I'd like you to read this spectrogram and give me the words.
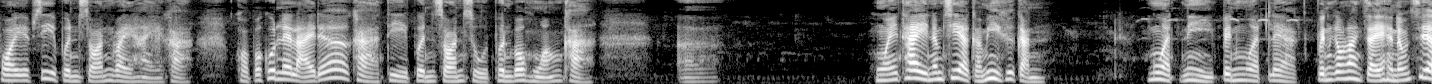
พอยเอฟซีเพิ่นสอนไว้ให้ค่ะ ขอบพระคุณหลาย ๆ เด้อค่ะ ที่เพิ่นสอนสูตรเพิ่นบ่หวงค่ะเอ่อหวยไทยน้ำเชี่ยก็มีคือกัน งวดนี่เป็นงวดแรกเป็นกำลังใจให้น้ำเชี่ย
